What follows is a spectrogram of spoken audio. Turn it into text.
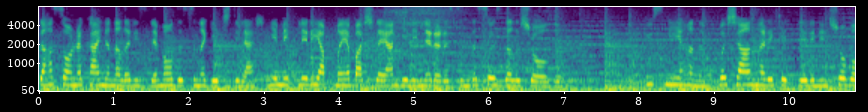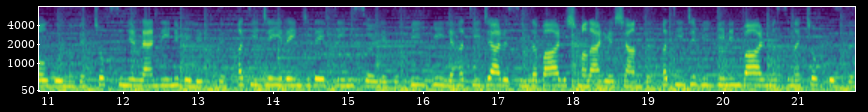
Daha sonra kaynanalar izleme odasına geçtiler. Yemekleri yapmaya başlayan gelinler arasında söz dalışı oldu. Hüsniye Hanım, Başak'ın hareketlerinin şov olduğunu ve çok sinirlendiğini belirtti. Hatice'yi rencide ettiğini söyledi. Bilge ile Hatice arasında bağırışmalar yaşandı. Hatice Bilge'nin bağırmasına çok kızdı.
